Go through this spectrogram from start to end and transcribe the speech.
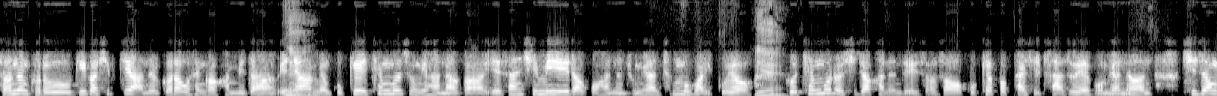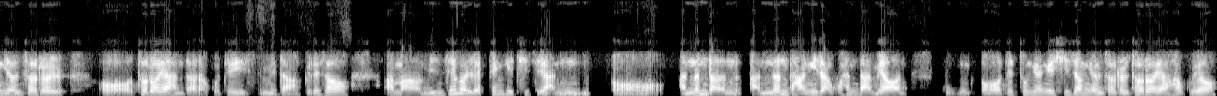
저는 그러기가 쉽지 않을 거라고 생각합니다. 왜냐하면 네. 국회의 책무 중에 하나가 예산 심의라고 하는 중요한 책무가 있고요. 네. 그 책무를 시작하는 데 있어서 국회법 84조에 보면은 시정 연설을 어 들어야 한다라고 되어 있습니다. 그래서 아마 민생을 내팽개치지 않, 어, 않는다, 않는 당이라고 한다면 어, 대통령의 시정 연설을 들어야 하고요.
